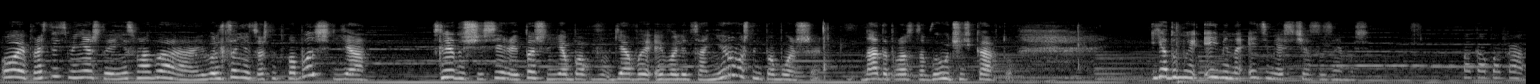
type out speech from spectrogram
Ой, простите меня, что я не смогла эволюционировать во что-то побольше. Я в следующей серии точно я, я эволюционирую что-нибудь побольше. Надо просто выучить карту. Я думаю, именно этим я сейчас и займусь. Пока-пока.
